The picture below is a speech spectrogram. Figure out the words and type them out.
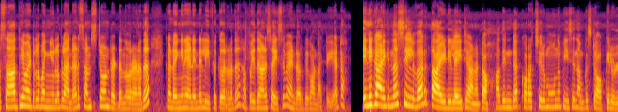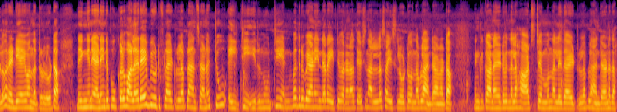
അസാധ്യമായിട്ടുള്ള ഭംഗിയുള്ള പ്ലാന്റാണ് സൺസ്റ്റോൺ റെഡ് എന്ന് പറയുന്നത്. കണ്ടോ? ഇങ്ങനെയാണ് ഇതിന്റെ ലീഫൊക്കെ വരുന്നത് അപ്പോൾ ഇതാണ് സൈസ് വേണ്ടവർക്ക് കോൺടാക്ട് ചെയ്യുക കേട്ടോ. ഇനി കാണിക്കുന്ന സിൽവർ തായ് ഡിലൈറ്റ് ആണ് കേട്ടോ അതിന്റെ കുറച്ചൊരു മൂന്ന് പീസ് നമുക്ക് സ്റ്റോക്കിലുള്ളൂ റെഡിയായി വന്നിട്ടുള്ളൂ കേട്ടോ ഇതിങ്ങനെയാണ് ഇതിന്റെ പൂക്കൾ വളരെ ബ്യൂട്ടിഫുൾ ആയിട്ടുള്ള പ്ലാന്റ്സ് ആണ്. ടു എയ്റ്റി ഇരുന്നൂറ്റി എൺപത് രൂപയാണ് ഇതിന്റെ റേറ്റ് വരുന്നത്. അത്യാവശ്യം നല്ല സൈസിലോട്ട് വന്ന പ്ലാന്റ് ആണ് കേട്ടോ നിങ്ങൾക്ക് കാണാനായിട്ട് നല്ല ഹാർഡ് സ്റ്റെമ്മും നല്ല ഇതായിട്ടുള്ള പ്ലാന്റ് ആണ് ഇതാ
